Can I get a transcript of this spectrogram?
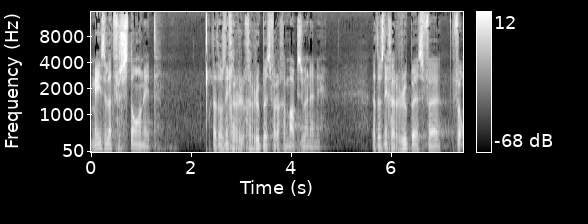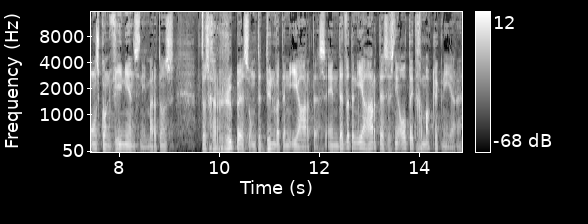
Mense laat verstaan het dat ons nie geroep is vir 'n gemaksone nie. Dat ons nie geroep is vir vir ons convenience nie, maar dat ons dat ons geroep is om te doen wat in u hart is. En dit wat in u hart is, is nie altyd gemaklik nie, Here.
